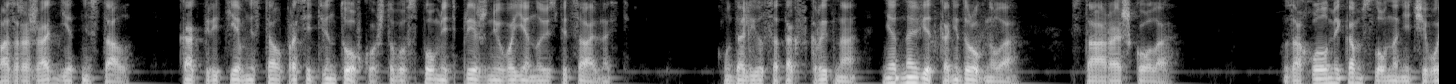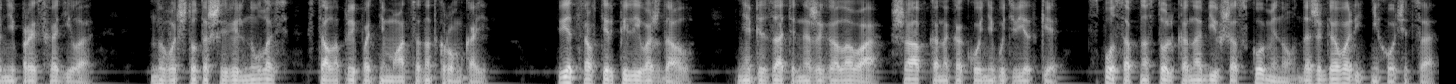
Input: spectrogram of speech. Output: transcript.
Возражать дед не стал, как перед тем не стал просить винтовку, чтобы вспомнить прежнюю военную специальность. Удалился так скрытно, ни одна ветка не дрогнула. Старая школа. За холмиком словно ничего не происходило, но вот что-то шевельнулось, стало приподниматься над кромкой. Ветров терпеливо ждал. Не обязательно же голова, шапка на какой-нибудь ветке. Способ настолько набивший скомину, даже говорить не хочется.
